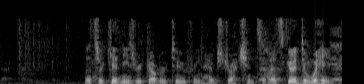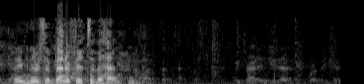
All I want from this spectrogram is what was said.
that kind of research. Lets our kidneys recover too from the obstruction, so Well, that's good to wait. yeah, yeah. Maybe there's a benefit to that. we try to do that before they get.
